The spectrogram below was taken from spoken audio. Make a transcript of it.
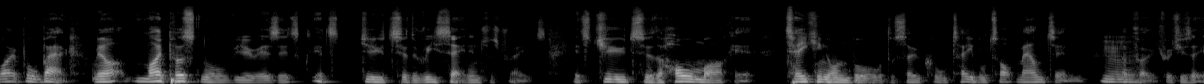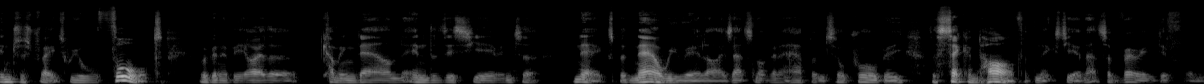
why pull back? I mean, my personal view is it's it's due to the reset in interest rates. It's due to the whole market taking on board the so-called tabletop mountain Mm. approach, which is that interest rates we all thought were going to be either coming down end of this year into next, but now we realise that's not going to happen until probably the second half of next year, and that's a very different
